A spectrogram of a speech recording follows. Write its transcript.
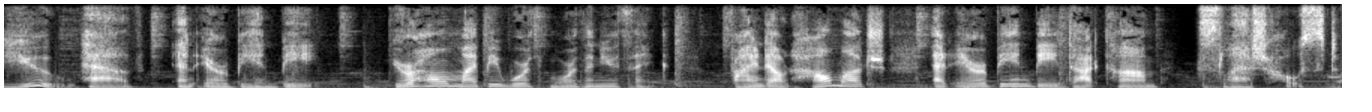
you have an Airbnb. Your home might be worth more than you think. Find out how much at airbnb.com/slash host.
